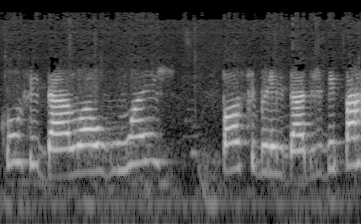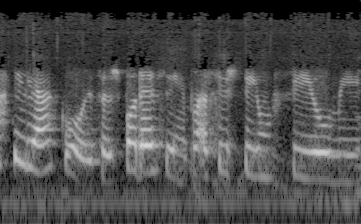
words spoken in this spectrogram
convidá-lo a algumas possibilidades de partilhar coisas. Por exemplo, assistir um filme.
